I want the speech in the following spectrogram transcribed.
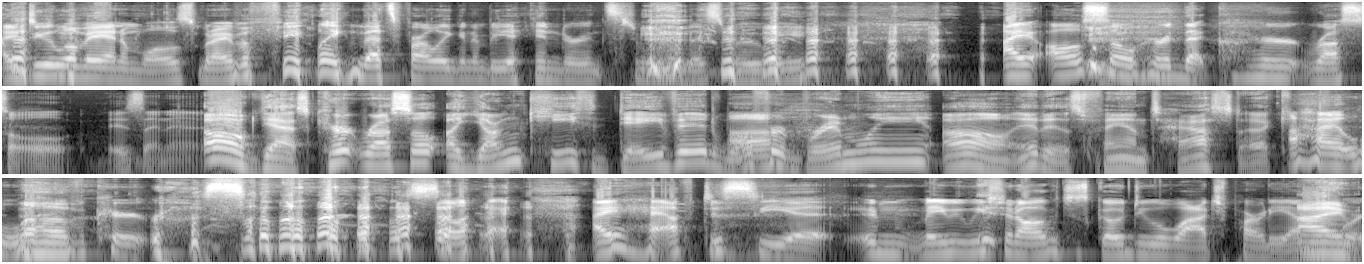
I do love animals, but I have a feeling that's probably going to be a hindrance to me in this movie. I also heard that Kurt Russell is in it. Oh, yes, Kurt Russell, a young Keith David, Wilford Brimley. Oh, it is fantastic. I love Kurt Russell, so I, I have to see it, and maybe we should all just go do a watch party on the I'm 14th.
